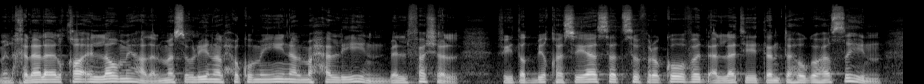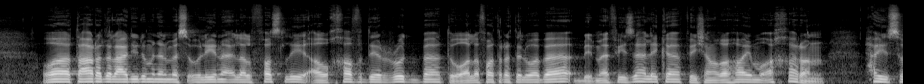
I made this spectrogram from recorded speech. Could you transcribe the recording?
من خلال إلقاء اللوم على المسؤولين الحكوميين المحليين بالفشل في تطبيق سياسة صفر كوفيد التي تنتهجها الصين. وتعرض العديد من المسؤولين إلى الفصل أو خفض الرتبة طوال فترة الوباء بما في ذلك في شنغهاي مؤخرا حيث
